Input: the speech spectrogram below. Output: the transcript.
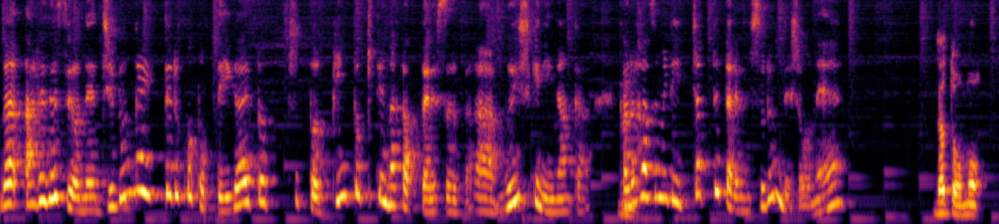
だあれですよね。自分が言ってることって意外とちょっとピンときてなかったりするから、無意識になんか軽はずみで言っちゃってたりもするんでしょうね。うん、だと思う。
